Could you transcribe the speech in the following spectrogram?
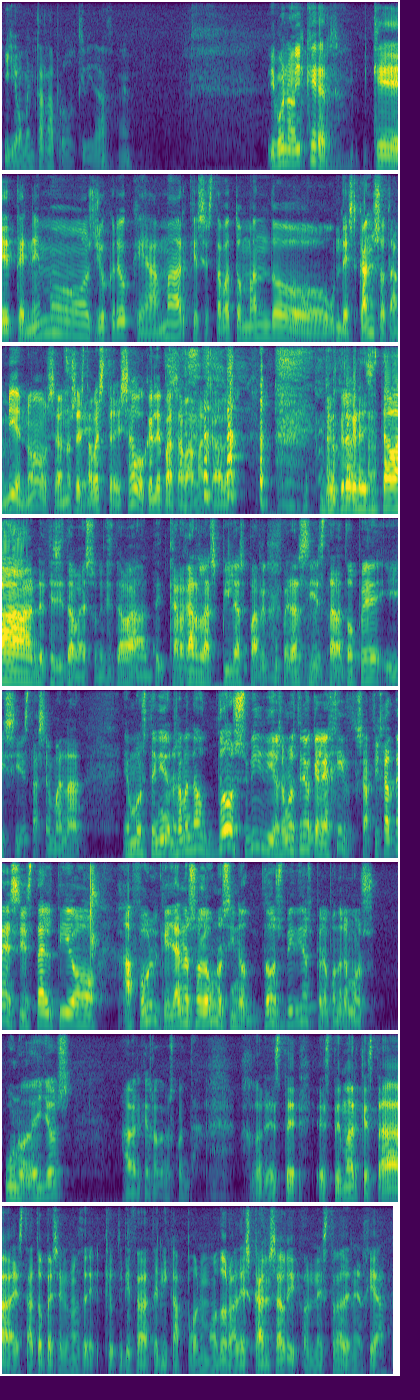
y aumentar la productividad, ¿eh? Y bueno, Iker, que tenemos, yo creo que a Mark, que se estaba tomando un descanso también, ¿no? O sea, no sé, ¿estaba estresado o qué le pasaba a Mark? A ver. Yo creo que necesitaba, necesitaba eso, necesitaba cargar las pilas para recuperarse y estar a tope. Y sí, esta semana hemos tenido, nos han mandado dos vídeos, hemos tenido que elegir. O sea, fíjate si está el tío a full, que ya no solo uno, sino dos vídeos, pero pondremos uno de ellos a ver qué es lo que nos cuenta. Joder, este, este Mark está, está a tope, se conoce que utiliza la técnica Pomodoro, ha descansado y con extra de energía.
